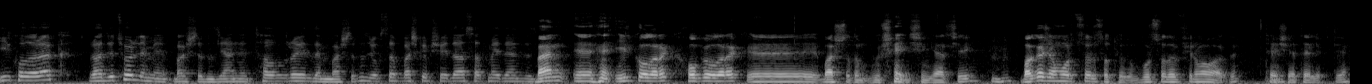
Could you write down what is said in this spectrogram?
ilk olarak radyatörle mi başladınız? Yani towel rail ile mi başladınız? Yoksa başka bir şey daha satmayı denediniz mi? ben e, ilk olarak hobi olarak e, başladım bu şey işin gerçeği. Hı hı. Bagaj amortisörü satıyordum. Bursa'da bir firma vardı. TŞT Elif diye.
